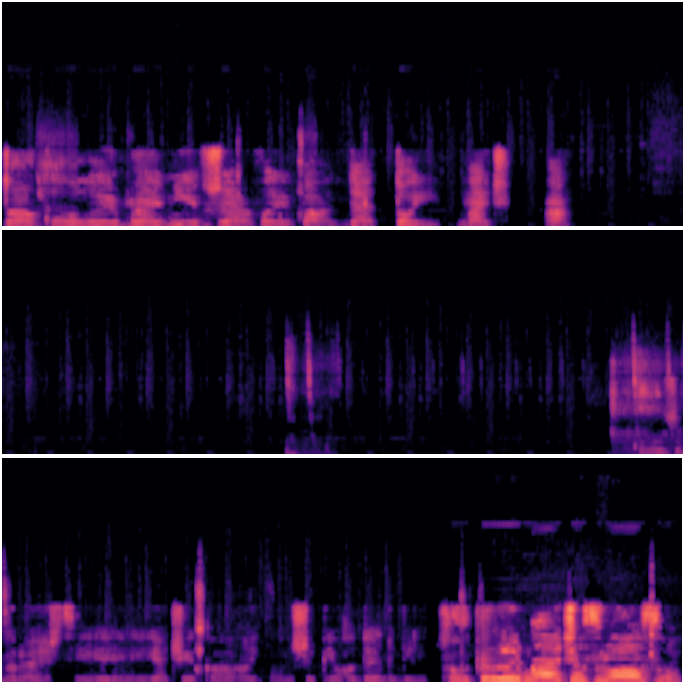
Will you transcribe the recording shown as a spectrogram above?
Та коли мені вже випаде той меч, а? Коли ж нарешті я чекаю ще півгодини, блін. Три меча зразу!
